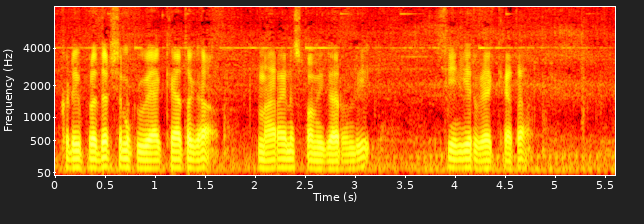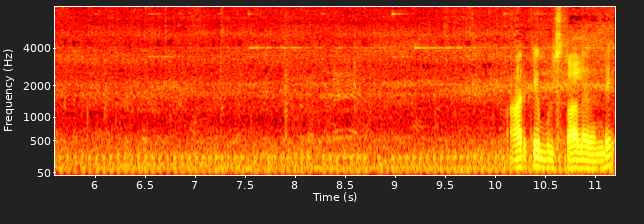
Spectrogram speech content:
ఇక్కడ ఈ ప్రదర్శనకు వ్యాఖ్యాతగా నారాయణ స్వామి గారు ఉంది సీనియర్ వ్యాఖ్యాత. ఆర్కే బుల్స్ రాలేదండి.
